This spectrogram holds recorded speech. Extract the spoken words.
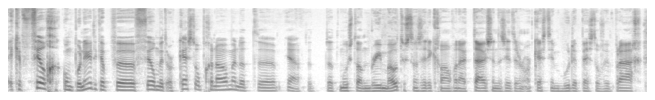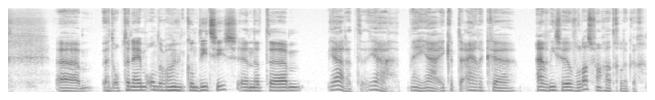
ik heb veel gecomponeerd. Ik heb veel met orkest opgenomen. Dat, ja, dat, dat moest dan remote. Dus dan zit ik gewoon vanuit thuis en dan zit er een orkest in Boedapest of in Praag. Um, het op te nemen onder hun condities. En dat, um, ja, dat, ja, nee, ja, ik heb er eigenlijk, uh, eigenlijk niet zo heel veel last van gehad, gelukkig.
